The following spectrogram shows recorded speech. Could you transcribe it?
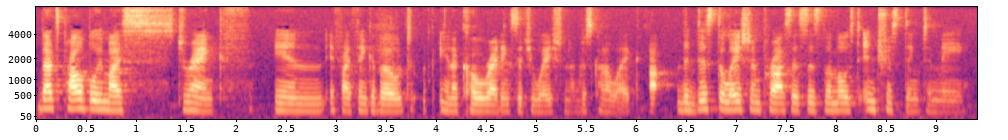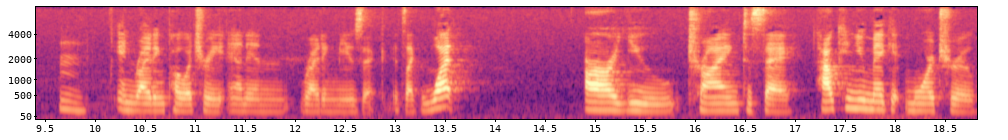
that's probably my strength in if I think about in a co-writing situation, I'm just kind of like uh, the distillation process is the most interesting to me mm. in writing poetry and in writing music. It's like what are you trying to say? How can you make it more true?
